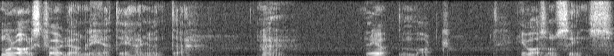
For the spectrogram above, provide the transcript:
moralisk föredömlighet. Det är han ju inte. Nej. Det är uppenbart i vad som syns.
